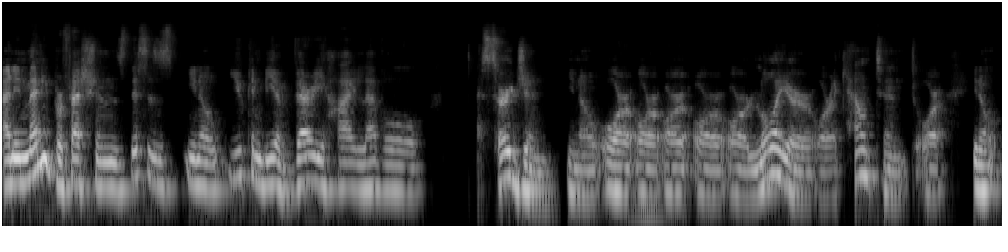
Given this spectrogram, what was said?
and in many professions, this is, you know, you can be a very high level surgeon, you know, or or or or, or lawyer or accountant or you know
